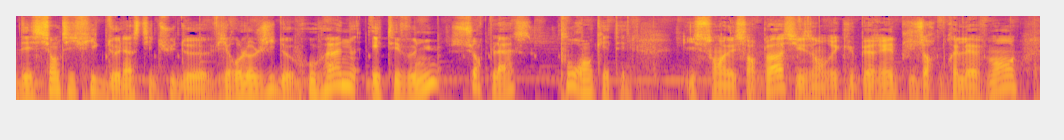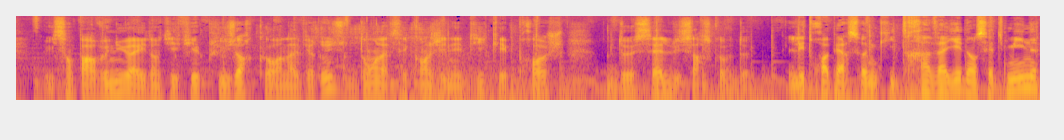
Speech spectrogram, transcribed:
des scientifiques de l'Institut de virologie de Wuhan étaient venus sur place pour enquêter. Ils sont allés sur place, ils ont récupéré plusieurs prélèvements, ils sont parvenus à identifier plusieurs coronavirus dont la séquence génétique est proche de celle du SARS-CoV-2. Les trois personnes qui travaillaient dans cette mine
